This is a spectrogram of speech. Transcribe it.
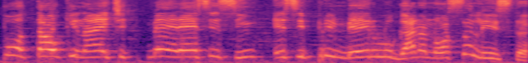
Portal Knight merece sim esse primeiro lugar na nossa lista.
